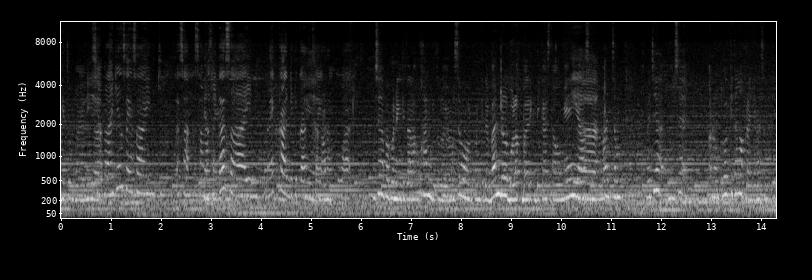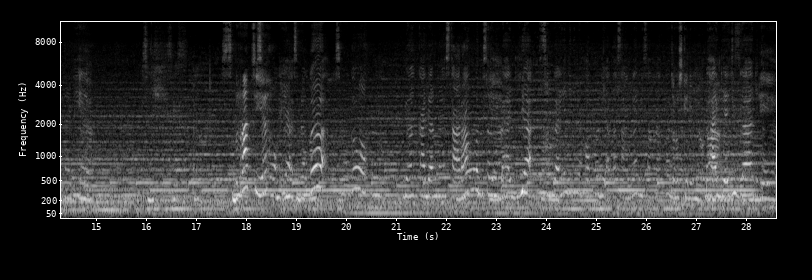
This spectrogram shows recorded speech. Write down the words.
gitu kan Iya. siapa lagi yang sayang selain kita sa- sama Yang sayang. kita selain mereka gitu kan Iya. sayang orang tua gitu maksudnya apa pun yang kita lakukan gitu loh ya maksudnya walaupun kita bandel bolak balik dikasih tahu ngeyel Iya. segala macem aja maksudnya orang tua kita nggak pernah nyerah sama kita gitu iya sedih berat sih ya Semoga- iya, semoga semoga walaupun dengan keadaan lo sekarang lo bisa lebih bahagia. Seenggaknya jadi nyokap lo di atas sana bisa lo terus kirim doa. bahagia juga gitu. Iya.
